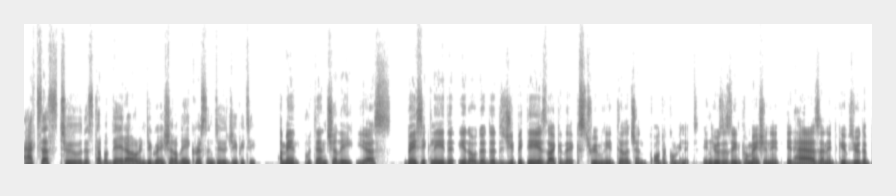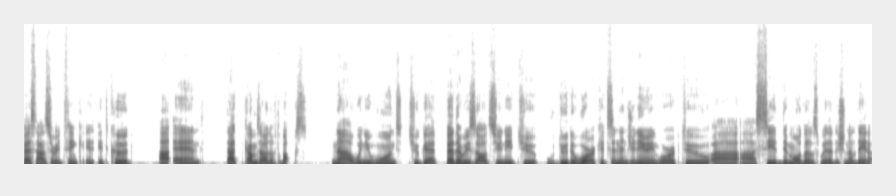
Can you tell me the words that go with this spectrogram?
access to this type of data or integration of ACRIS into GPT? I mean, potentially, yes. Basically, the you know the, the, the GPT is like the extremely intelligent autocomplete. It Mm. uses the information it, it has and it gives you the best answer it think it, it could, uh, and that comes out of the box. Now, when you want to get better results, you need to do the work. It's an engineering work to uh, uh, seed the models with additional data.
